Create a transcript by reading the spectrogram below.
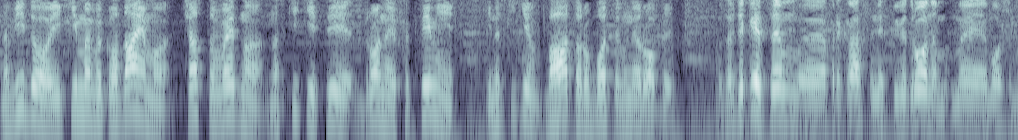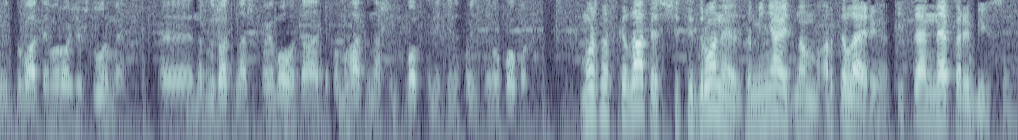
На відео, які ми викладаємо, часто видно, наскільки ці дрони ефективні і наскільки багато роботи вони роблять. Завдяки цим е, прекрасним FPV-дронам ми можемо відбивати ворожі штурми, е, наближати нашу перемогу та допомагати нашим хлопцям, які знаходяться в окопах. Можна сказати, що ці дрони заміняють нам артилерію, і це не перебільшення.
